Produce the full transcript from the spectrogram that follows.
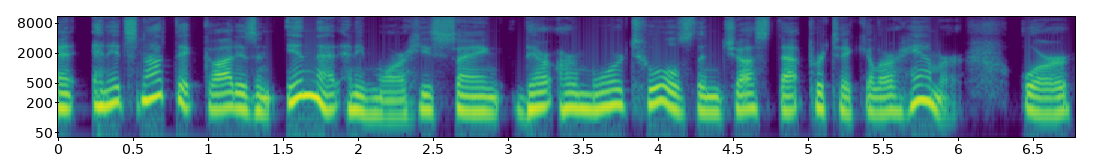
And, and it's not that God isn't in that anymore. He's saying there are more tools than just that particular hammer. Or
